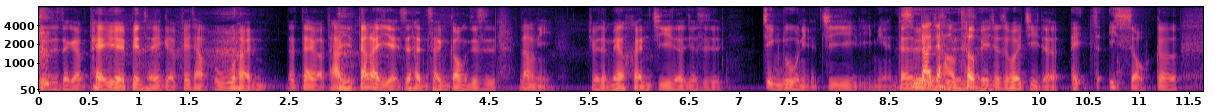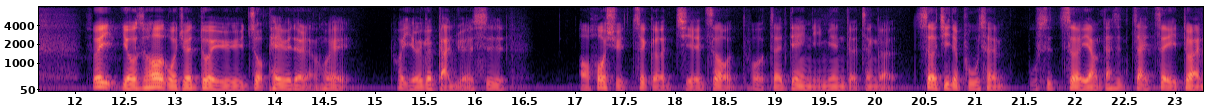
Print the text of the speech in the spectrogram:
就是这个配乐变成一个非常无痕，那代表它也当然也是很成功，就是让你觉得没有痕迹的，就是进入你的记忆里面。但是是大家好像特别就是会记得，哎，这一首歌。所以有时候我觉得对于做配乐的人会会有一个感觉是，哦，或许这个节奏或在电影里面的整个设计的铺陈不是这样，但是在这一段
